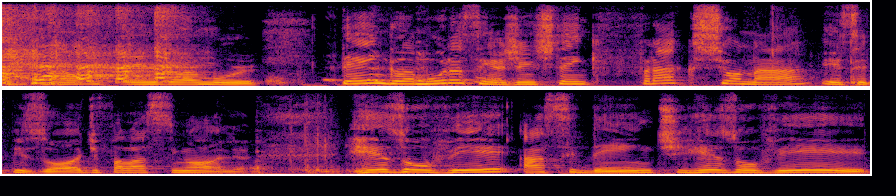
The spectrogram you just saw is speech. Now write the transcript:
Não tem glamour. Tem glamour assim, a gente tem que fraccionar esse episódio e falar assim: olha, resolver acidente, resolver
